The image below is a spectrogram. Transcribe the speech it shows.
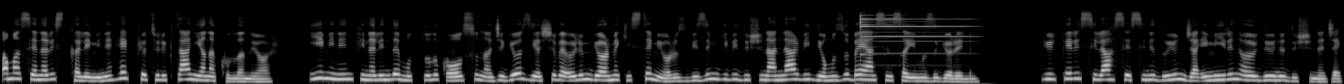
Ama senarist kalemini hep kötülükten yana kullanıyor. Yemin'in finalinde mutluluk olsun acı gözyaşı ve ölüm görmek istemiyoruz bizim gibi düşünenler videomuzu beğensin sayımızı görelim. Gülperi silah sesini duyunca Emir'in öldüğünü düşünecek.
